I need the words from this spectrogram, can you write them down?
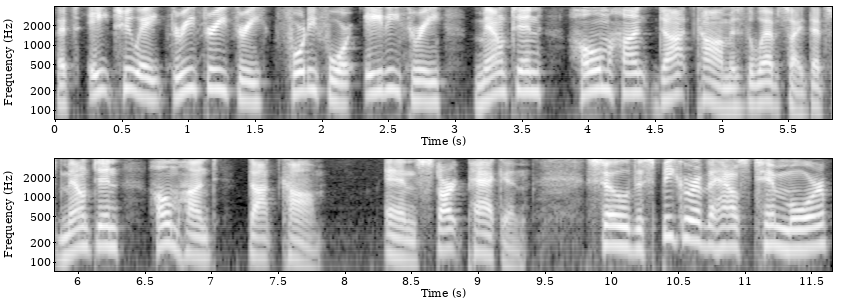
That's 828 333 4483. MountainHomeHunt.com is the website. That's MountainHomeHunt.com and start packing. So the Speaker of the House, Tim Moore,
